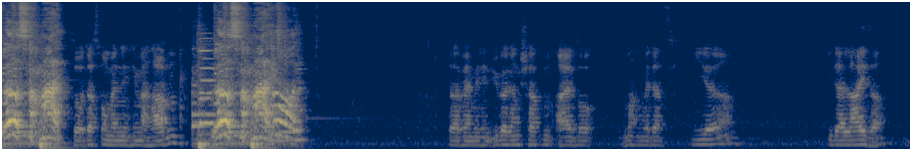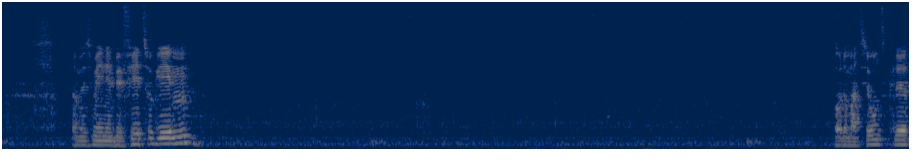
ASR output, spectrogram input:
Los, nochmal! So, das wollen wir nicht mehr haben. Los, nochmal! Da werden wir den Übergang schaffen. Also machen wir das hier wieder leiser. Da müssen wir Ihnen den Befehl zu geben. Automationsclip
